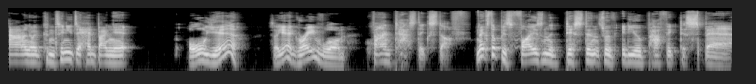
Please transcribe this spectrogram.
and I'm going to continue to headbang it all year. So yeah, Graveworm, fantastic stuff. Next up is Fires in the Distance with Idiopathic Despair.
